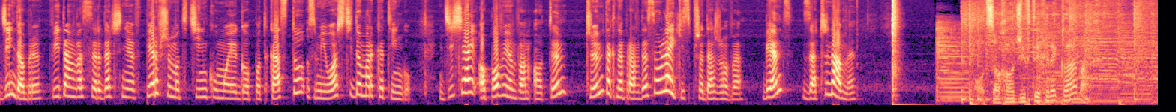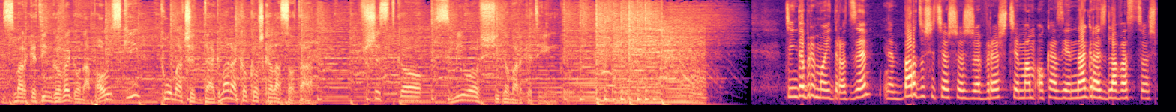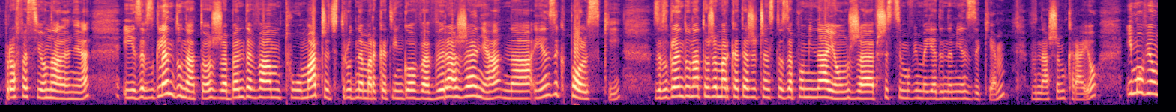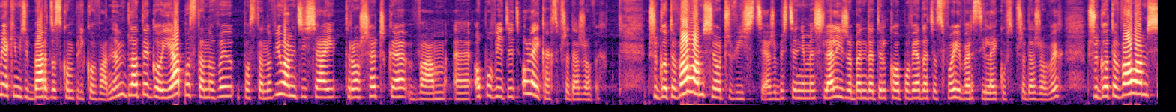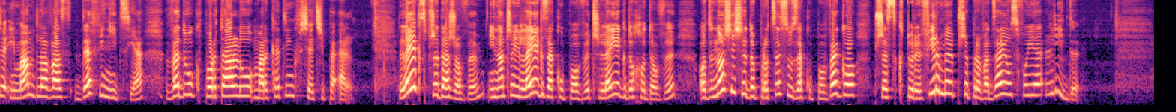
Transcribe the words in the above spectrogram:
Dzień dobry, witam Was serdecznie w pierwszym odcinku mojego podcastu z miłości do marketingu. Dzisiaj opowiem Wam o tym, czym tak naprawdę są lejki sprzedażowe. Więc zaczynamy. O co chodzi w tych reklamach? Z marketingowego na polski tłumaczy Dagmara Kokoszka-Lasota. Wszystko z miłości do marketingu. Dzień dobry moi drodzy. Bardzo się cieszę, że wreszcie mam okazję nagrać dla Was coś profesjonalnie i ze względu na to, że będę Wam tłumaczyć trudne marketingowe wyrażenia na język polski, ze względu na to, że marketerzy często zapominają, że wszyscy mówimy jednym językiem w naszym kraju i mówią jakimś bardzo skomplikowanym, dlatego ja postanowi postanowiłam dzisiaj troszeczkę Wam e, opowiedzieć o lejkach sprzedażowych. Przygotowałam się oczywiście, żebyście nie myśleli, że będę tylko opowiadać o swojej wersji lejków sprzedażowych. Przygotowałam się i mam dla Was definicję według portalu marketingwsieci.pl. Lejek sprzedażowy, inaczej lejek zakupowy czy lejek dochodowy, odnosi się do procesu zakupowego, przez który firmy przeprowadzają swoje lidy.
